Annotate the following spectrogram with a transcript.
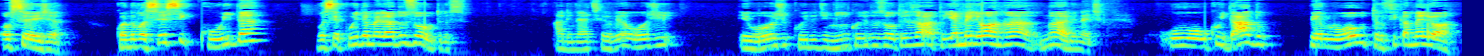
Ou seja, quando você se cuida, você cuida melhor dos outros. A Arinete escreveu hoje eu hoje cuido de mim, cuido dos outros. Exato. E é melhor, não é, não é Arinete? O, o cuidado pelo outro fica melhor.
